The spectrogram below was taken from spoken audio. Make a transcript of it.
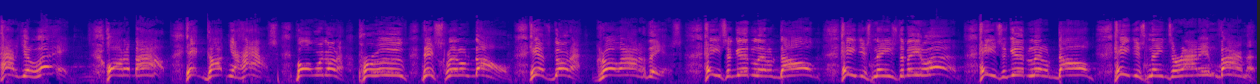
out of your leg. What about it got in your house? Boy, we're going to prove this little dog is going to grow out of this. He's a good little dog. He just needs to be loved. He's a good little dog. He just needs the right environment.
